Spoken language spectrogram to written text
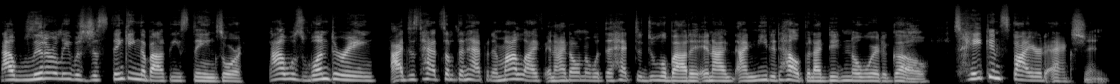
I literally was just thinking about these things or I was wondering, I just had something happen in my life and I don't know what the heck to do about it and I I needed help and I didn't know where to go. Take inspired action.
